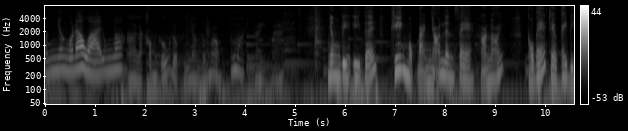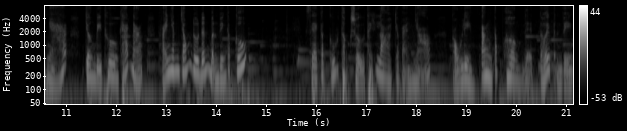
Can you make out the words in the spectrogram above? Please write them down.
bệnh nhân ở đó hoài luôn đó À, là không cứu được bệnh nhân đúng không? đúng rồi Hay quá. Nhân viên y tế khiêng một bạn nhỏ lên xe, họ nói cậu bé trèo cây bị ngã, chân bị thương khá nặng, phải nhanh chóng đưa đến bệnh viện cấp cứu. Xe cấp cứu thật sự thấy lo cho bạn nhỏ, cậu liền tăng tốc hơn để tới bệnh viện.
